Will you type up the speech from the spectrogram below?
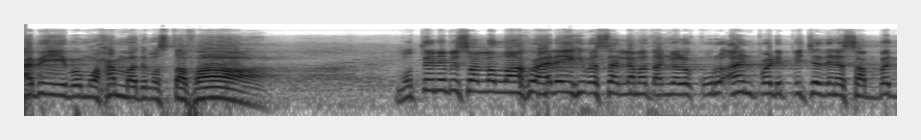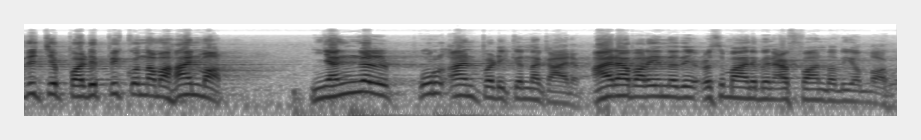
ഹബീബ് മുഹമ്മദ് മുസ്തഫ. മുത്തുനബി സല്ലാഹു അലൈഹി വസല്ലമ തങ്ങൾ ഖുർആൻ പഠിപ്പിച്ചതിനെ സംബന്ധിച്ച് പഠിപ്പിക്കുന്ന മഹാന്മാർ ഞങ്ങൾ ഖുർആൻ പഠിക്കുന്ന കാലം. ആരാ പറയുന്നത്? ഉസ്മാൻ ബിൻ അഫ്ഫാൻ റബി അള്ളാഹു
